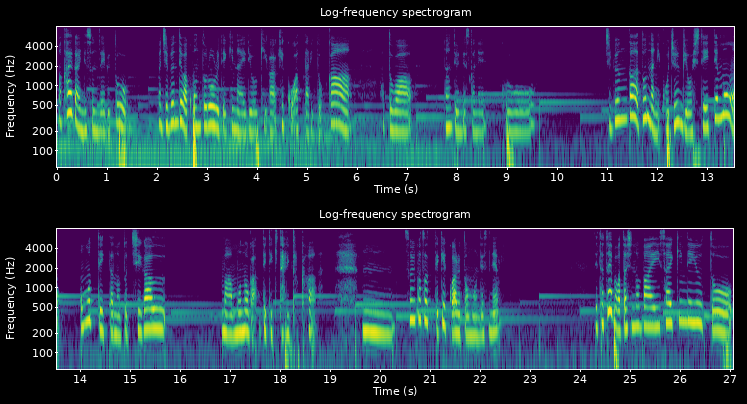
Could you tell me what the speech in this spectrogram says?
まあ、海外に住んでいると、まあ、自分ではコントロールできない領域が結構あったりとかあとは何て言うんですかね。こう自分がどんなにこう準備をしていても思っていたのと違う、まあ、ものが出てきたりとか。うん。そういうことって結構あると思うんですね。で例えば私の場合最近で言うと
